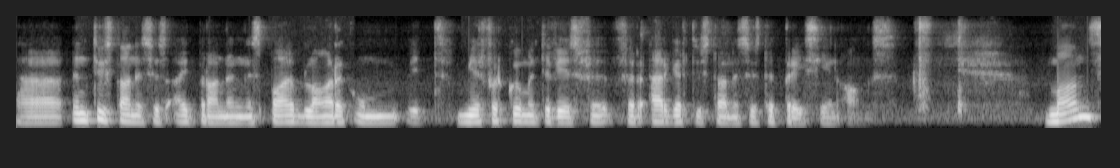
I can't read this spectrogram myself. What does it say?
uh in toestande soos uitbranding is baie belangrik om weet meer voorkomend te wees vir vir erger toestande soos depressie en angs. Mans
